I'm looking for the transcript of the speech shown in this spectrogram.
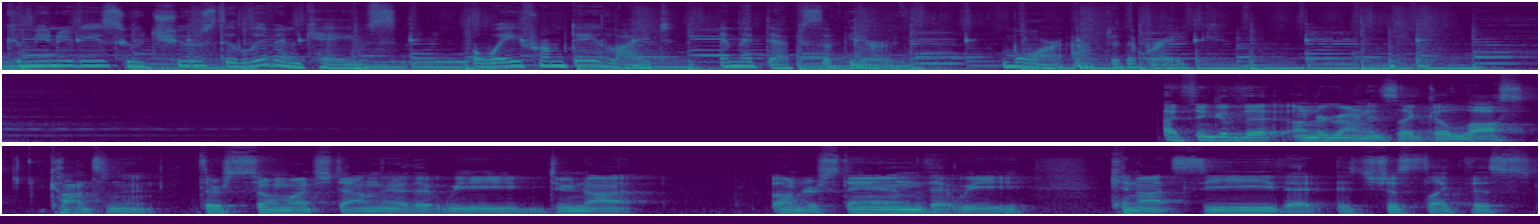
Communities who choose to live in caves, away from daylight, in the depths of the earth. More after the break. I think of the underground as like a lost continent. There's so much down there that we do not understand, that we cannot see, that it's just like this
